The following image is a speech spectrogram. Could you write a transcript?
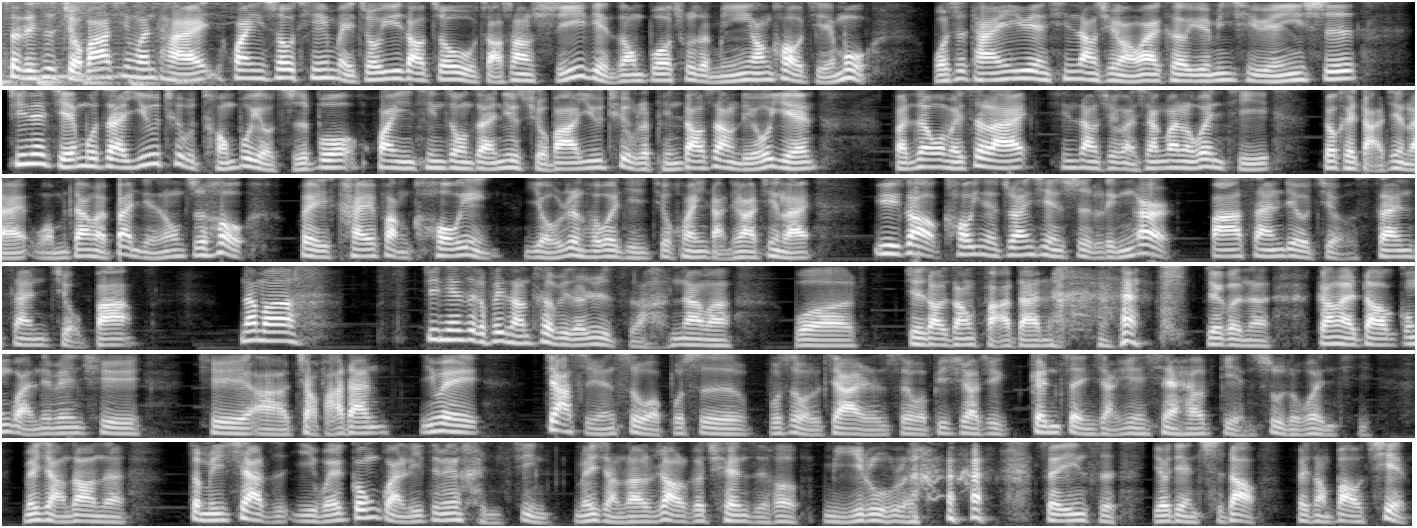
这里是九八新闻台，欢迎收听每周一到周五早上十一点钟播出的名医昂寇节目。我是台安医院心脏血管外科袁明启袁医师。今天节目在 YouTube 同步有直播，欢迎听众在 News 九八 YouTube 的频道上留言。反正我每次来，心脏血管相关的问题都可以打进来。我们待会半点钟之后会开放 call in，有任何问题就欢迎打电话进来。预告 call in 的专线是零二八三六九三三九八。那么今天是个非常特别的日子啊。那么我接到一张罚单，结果呢，刚来到公馆那边去去啊缴罚单，因为驾驶员是我，不是不是我的家人，所以我必须要去更正一下，因为现在还有点数的问题。没想到呢，这么一下子，以为公馆离这边很近，没想到绕了个圈子以后迷路了，所以因此有点迟到，非常抱歉。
